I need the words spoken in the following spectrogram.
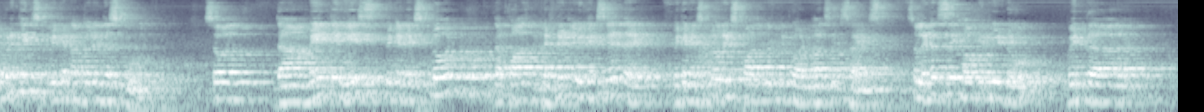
Everything we can observe in the school. So the main thing is we can explore the definitely we can say that we can explore its possibility to advance in science. So let us see how can we do with uh,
